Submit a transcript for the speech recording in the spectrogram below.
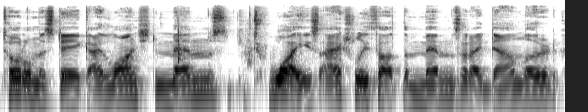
total mistake. I launched MEMZ twice. I actually thought the MEMZ that I downloaded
